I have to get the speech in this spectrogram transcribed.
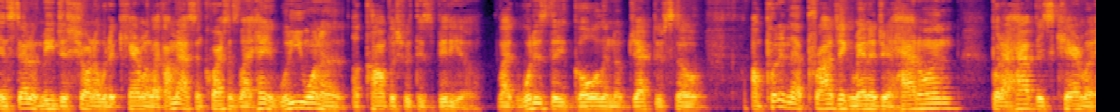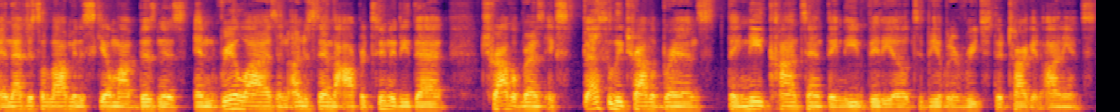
instead of me just showing up with a camera, like I'm asking questions like, hey, what do you want to accomplish with this video? Like, what is the goal and objective? So I'm putting that project manager hat on, but I have this camera and that just allowed me to scale my business and realize and understand the opportunity that travel brands, especially travel brands, they need content, they need video to be able to reach their target audience.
